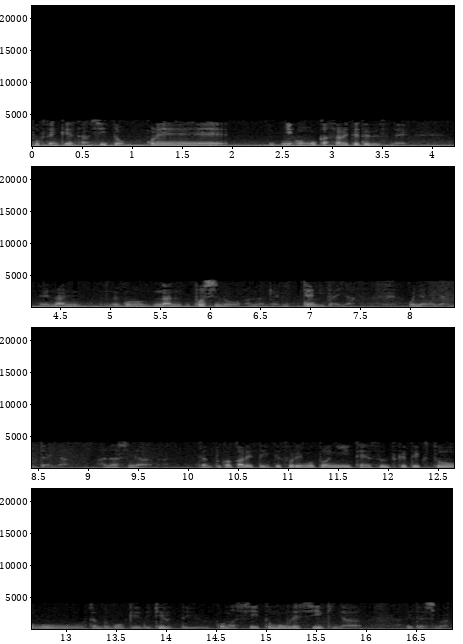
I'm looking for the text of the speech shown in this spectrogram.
得点計算シート。これ日本語化されててですね何この何都市のなんか1点みたいな。おにゃおにゃみたいな話がちゃんと書かれていてそれごとに点数つけていくとちゃんと合計できるっていうこのシートも嬉しい気がいたします。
